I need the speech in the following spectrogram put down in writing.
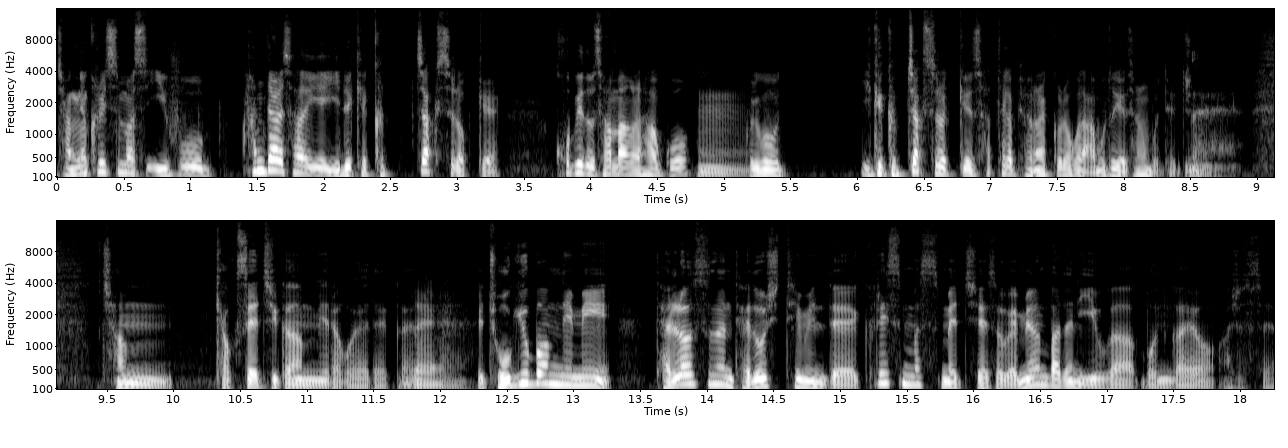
작년 크리스마스 이후 한 달 사이에 이렇게 급작스럽게 코비도 사망을 하고 음. 그리고 이게 급작스럽게 사태가 변할 거라고 아무도 예상을 못했죠. 네. 참 격세지감이라고 해야 될까요? 네. 조규범님이 댈러스는 대도시 팀인데 크리스마스 매치에서 외면받은 이유가 뭔가요? 하셨어요.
